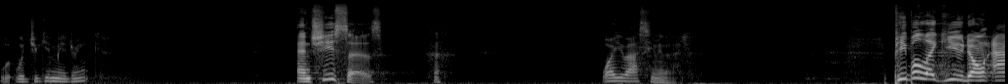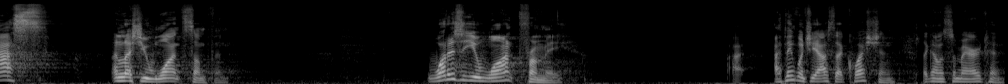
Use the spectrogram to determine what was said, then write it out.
Would you give me a drink? And she says, why are you asking me that? People like you don't ask unless you want something. What is it you want from me? I, I think when she asked that question, like I'm a Samaritan,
